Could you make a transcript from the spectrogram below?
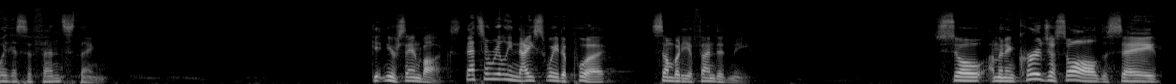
Boy, this offense thing. Get in your sandbox. That's a really nice way to put somebody offended me. So I'm going to encourage us all to say,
